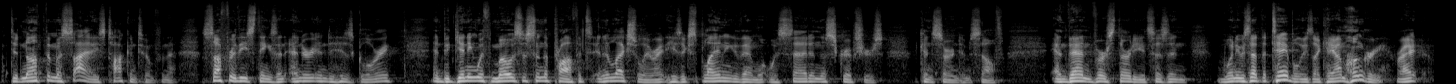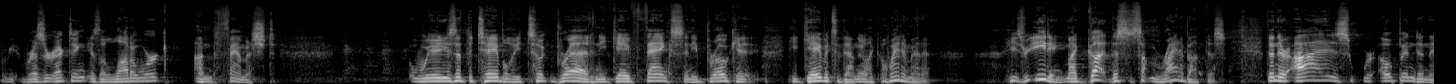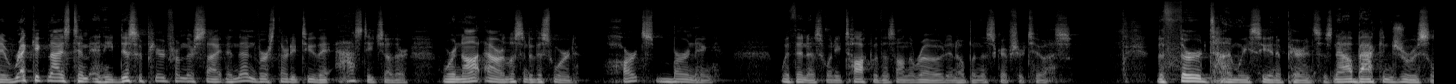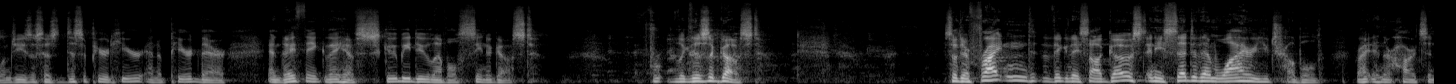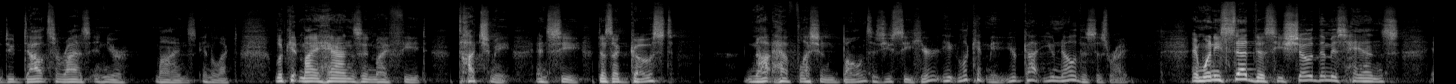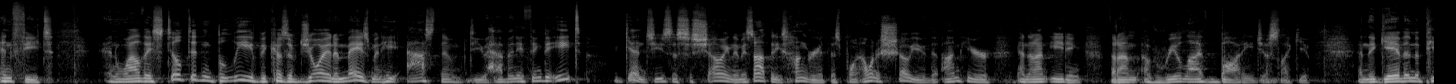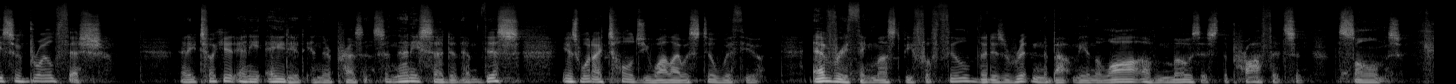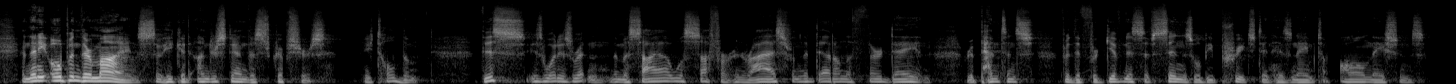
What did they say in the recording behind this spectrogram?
Did not the Messiah, he's talking to him from that, suffer these things and enter into his glory? And beginning with Moses and the prophets, intellectually, right, he's explaining to them what was said in the scriptures concerned himself. And then, verse 30, it says, and when he was at the table, he's like, hey, I'm hungry, right? Resurrecting is a lot of work. I'm famished. When he's at the table, he took bread and he gave thanks and he broke it. He gave it to them. They're like, oh, wait a minute. He's eating. My gut, this is something right about this. Then their eyes were opened and they recognized him and he disappeared from their sight. And then, verse 32, they asked each other, Were not our, listen to this word, hearts burning within us when he talked with us on the road and opened the scripture to us? The third time we see an appearance is now back in Jerusalem. Jesus has disappeared here and appeared there, and they think they have Scooby Doo level seen a ghost. Like, this is a ghost. So they're frightened, they they saw a ghost, and he said to them, Why are you troubled, right, in their hearts? And do doubts arise in your minds, intellect? Look at my hands and my feet. Touch me and see. Does a ghost not have flesh and bones, as you see here? Look at me. Your gut, you know this is right. And when he said this, he showed them his hands and feet. And while they still didn't believe because of joy and amazement, he asked them, Do you have anything to eat? Again, Jesus is showing them, it's not that he's hungry at this point. I want to show you that I'm here and that I'm eating, that I'm a real live body just like you. And they gave him a piece of broiled fish. And he took it and he ate it in their presence. And then he said to them, This is what I told you while I was still with you. Everything must be fulfilled that is written about me in the law of Moses, the prophets, and the Psalms. And then he opened their minds so he could understand the scriptures. He told them, this is what is written the Messiah will suffer and rise from the dead on the third day, and repentance for the forgiveness of sins will be preached in his name to all nations,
